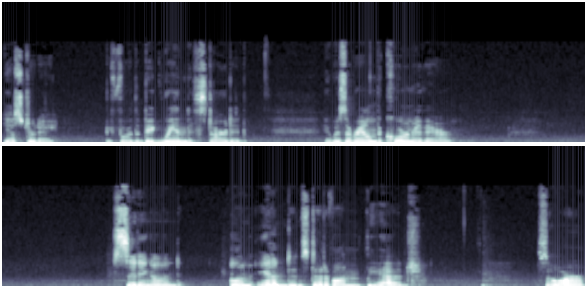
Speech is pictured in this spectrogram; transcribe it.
yesterday before the big wind started. It was around the corner there, sitting on on end instead of on the edge. So our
